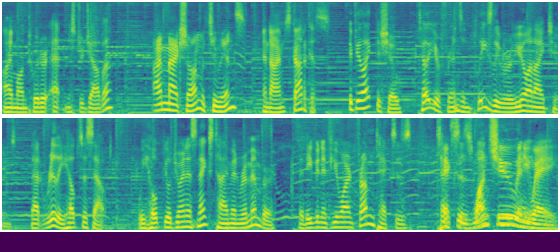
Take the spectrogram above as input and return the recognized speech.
I'm on Twitter at Mr. Java. I'm Max Sean with two N's. And I'm Scotticus. If you like the show, tell your friends and please leave a review on iTunes. That really helps us out. We hope you'll join us next time and remember that even if you aren't from Texas, Texas wants you anyway.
